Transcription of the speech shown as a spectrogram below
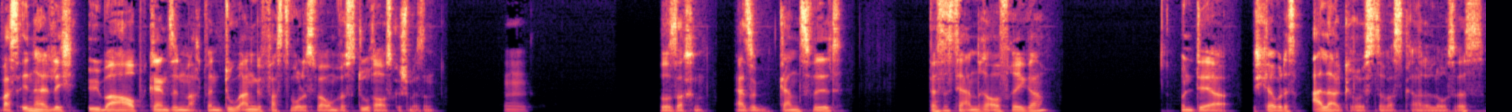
Was inhaltlich überhaupt keinen Sinn macht. Wenn du angefasst wurdest, warum wirst du rausgeschmissen? Mhm. So Sachen. Also ganz wild. Das ist der andere Aufreger. Und der, ich glaube, das allergrößte, was gerade los ist,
